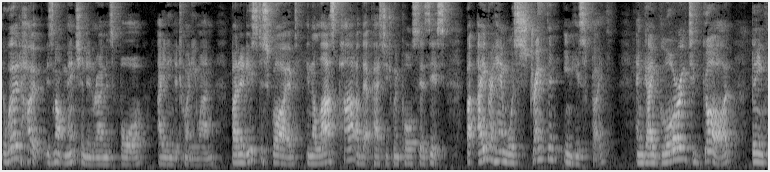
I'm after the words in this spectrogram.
The word hope is not mentioned in Romans 4 18 to 21, but it is described in the last part of that passage when Paul says this But Abraham was strengthened in his faith and gave glory to God, being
